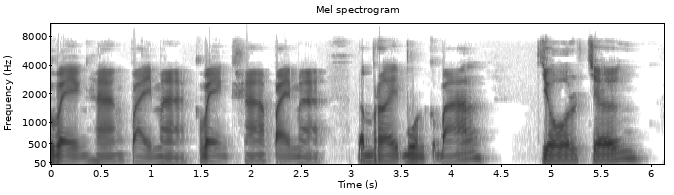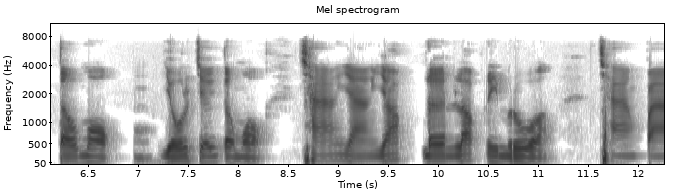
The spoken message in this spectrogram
ក្វែងហាងបៃមាក្វែងខាបៃមាដំរី4ក្បាលយល់ជើងទៅមកយល់ជើងទៅមកឆាងយ៉ាងយកដើនឡុករីមរួឆាងប៉ា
